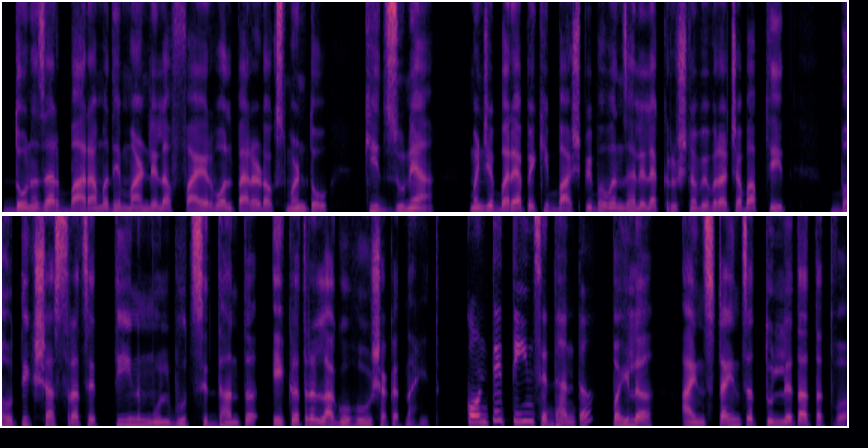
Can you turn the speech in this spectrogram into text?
दोन हजार बारामध्ये मांडलेला फायरवॉल पॅराडॉक्स म्हणतो की जुन्या म्हणजे बऱ्यापैकी बाष्पीभवन झालेल्या कृष्णविवराच्या बाबतीत भौतिकशास्त्राचे तीन मूलभूत सिद्धांत एकत्र लागू होऊ शकत नाहीत. कोणते तीन सिद्धांत? पहिलं आईन्स्टाईनचं तुल्यता तत्व.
